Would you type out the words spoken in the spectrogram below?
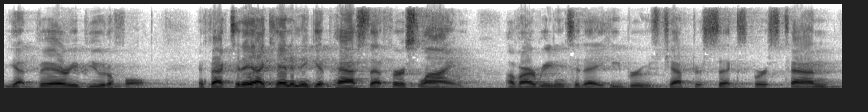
yet very beautiful. In fact, today I can't even get past that first line of our reading today, Hebrews chapter 6, verse 10.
